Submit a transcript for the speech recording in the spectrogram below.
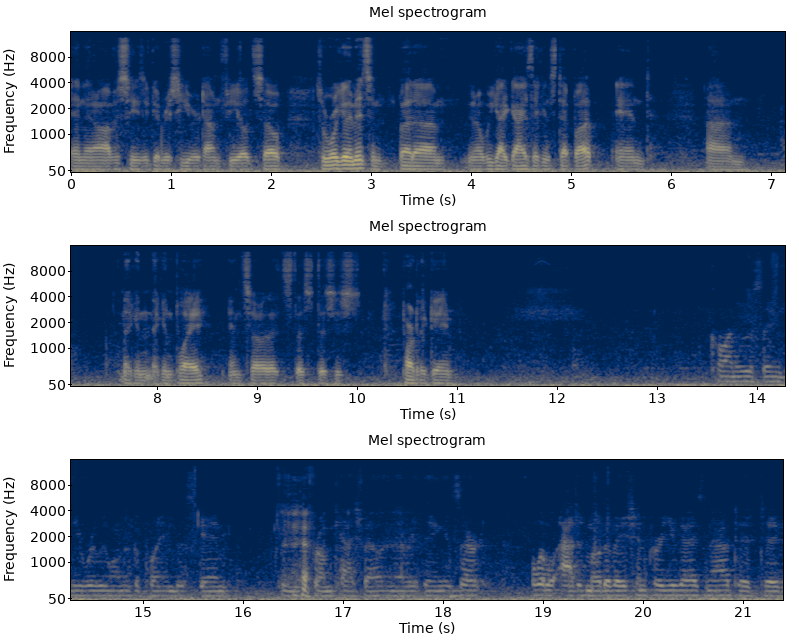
and then obviously he's a good receiver downfield. So so we're going to miss him, but um, you know we got guys that can step up and um, they can they can play, and so that's that's that's just part of the game. Kalani was saying he really wanted to play in this game from Cache Valley and everything. Is there a little added motivation for you guys now to, to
